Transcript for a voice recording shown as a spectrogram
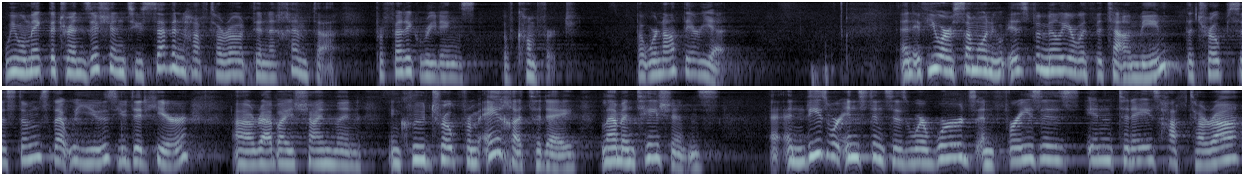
we will make the transition to seven Haftarot de Nechemta, prophetic readings of comfort. But we're not there yet. And if you are someone who is familiar with the Ta'amim, the trope systems that we use, you did hear uh, Rabbi Scheinlin include trope from Eicha today, Lamentations. And these were instances where words and phrases in today's Haftarah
